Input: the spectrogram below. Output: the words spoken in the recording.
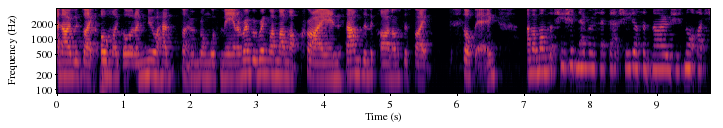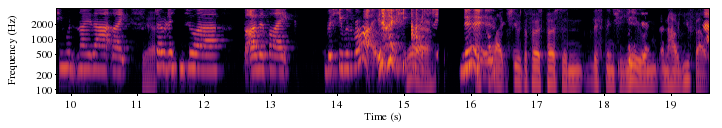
And I was like, oh my God, I knew I had something wrong with me. And I remember ringing my mum up crying. Sam was in the car, and I was just like sobbing. And my mum was like, she should never have said that. She doesn't know. She's not like, she wouldn't know that. Like, yeah. don't listen to her. But I was like, but she was right. like, she actually like she was the first person listening to you and, and, how you felt. Yeah.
